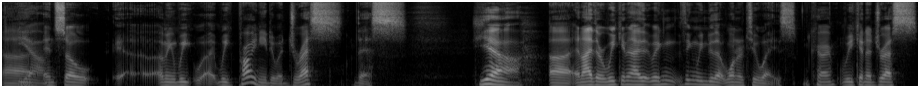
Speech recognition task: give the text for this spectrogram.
Uh, Yeah. And so, uh, I mean, we we probably need to address this, Yeah. uh, and either we can either we can I think we can do that one or two ways. Okay. We can address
